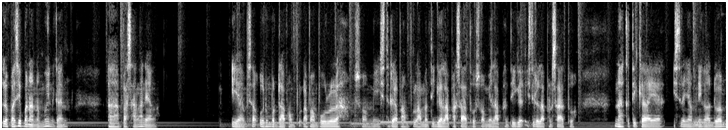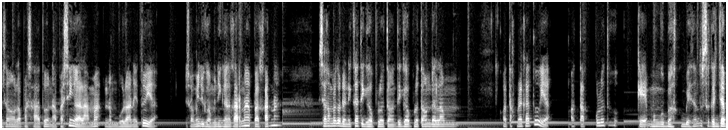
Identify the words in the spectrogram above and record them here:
lo pasti pernah nemuin kan uh, pasangan yang Iya, misal umur 80, 80 lah, suami istri 80, 83, 81, suami 83, istri 81. Nah, ketika ya istrinya meninggal dua, misalnya 81, nah pasti nggak lama, 6 bulan itu ya suami juga meninggal. Karena apa? Karena misalkan mereka udah nikah 30 tahun, 30 tahun dalam otak mereka tuh ya otak lu tuh kayak mengubah kebiasaan tuh sekejap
